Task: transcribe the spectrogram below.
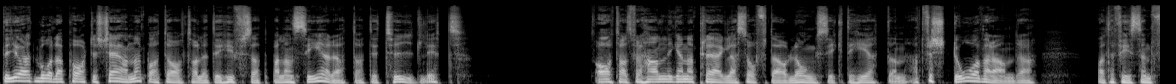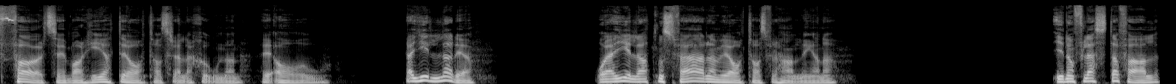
Det gör att båda parter tjänar på att avtalet är hyfsat balanserat och att det är tydligt. Avtalsförhandlingarna präglas ofta av långsiktigheten, att förstå varandra och att det finns en förutsägbarhet i avtalsrelationen är A och O. Jag gillar det. Och jag gillar atmosfären vid avtalsförhandlingarna. I de flesta fall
